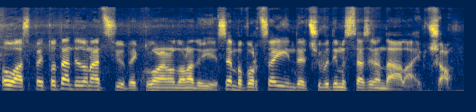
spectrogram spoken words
oh, aspetto tante donazioni per come hanno donato ieri. Sempre Forza Inter, ci vediamo stasera andare live. Ciao!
